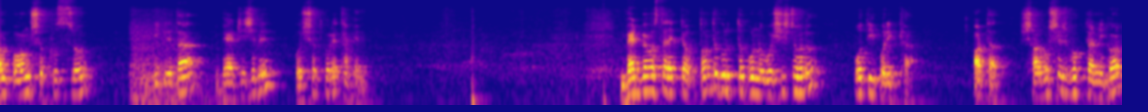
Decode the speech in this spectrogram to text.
অল্প অংশ খুচরো বিক্রেতা ভ্যাট হিসেবে পরিশোধ করে থাকেন। ভ্যাট ব্যবস্থার একটা অত্যন্ত গুরুত্বপূর্ণ বৈশিষ্ট্য হল প্রতি পরীক্ষা, অর্থাৎ সর্বশেষ ভোক্তার নিকট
